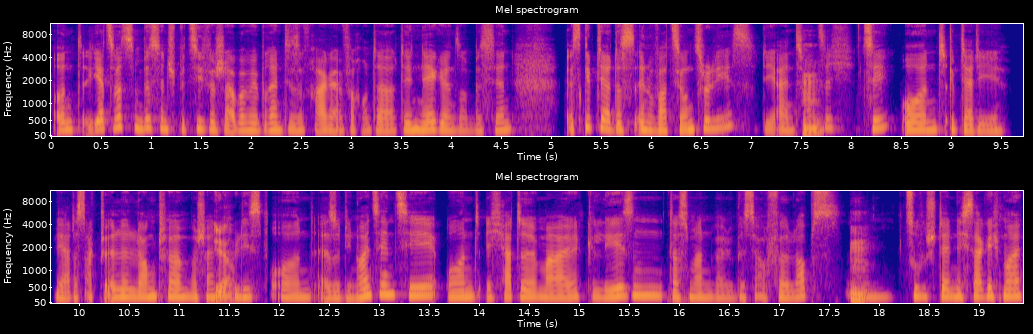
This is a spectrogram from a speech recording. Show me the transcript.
und jetzt wird es ein bisschen spezifischer, aber mir brennt diese Frage einfach unter den Nägeln so ein bisschen. Es gibt ja das Innovationsrelease, die 21C, mhm. und es gibt ja die ja, das aktuelle Long-Term wahrscheinlich Ja. Release und also die 19c und ich hatte mal gelesen, dass man, weil du bist ja auch für Lobs Mhm. ähm, zuständig, sage ich mal,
